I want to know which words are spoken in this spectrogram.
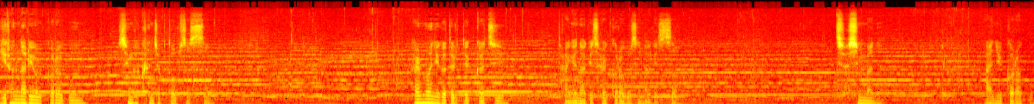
이런 날이 올 거라곤 생각한 적도 없었어. 할머니가 될 때까지 당연하게 살 거라고 생각했어. 자신만은 아닐 거라고.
